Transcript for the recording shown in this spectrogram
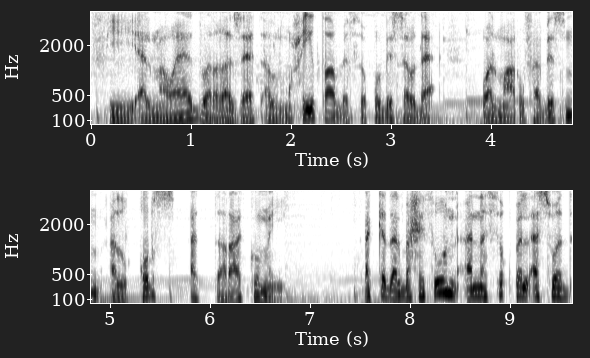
في المواد والغازات المحيطة بالثقوب السوداء والمعروفة باسم القرص التراكمي. أكد الباحثون أن الثقب الأسود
